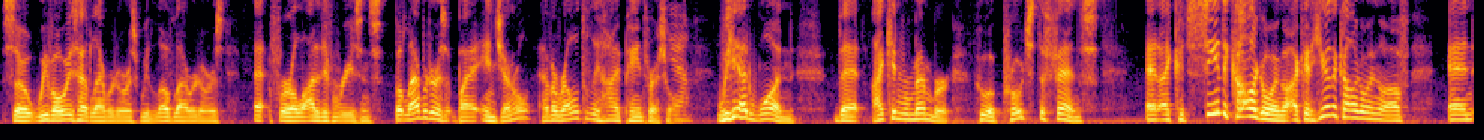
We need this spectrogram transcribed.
So we've always had Labradors. We love Labradors uh, for a lot of different reasons. But Labradors, by in general, have a relatively high pain threshold. Yeah. We had one that I can remember who approached the fence, and I could see the collar going off. I could hear the collar going off. And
